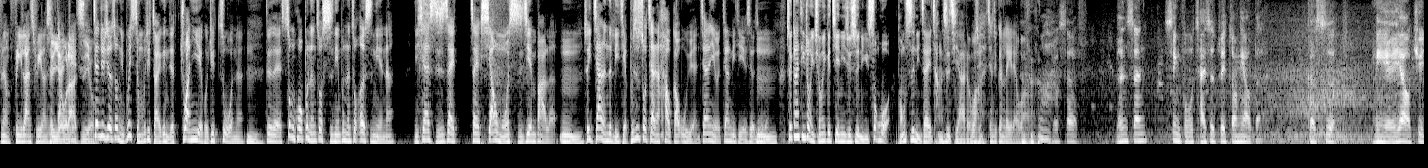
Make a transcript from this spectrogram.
那种 freelance freelance 自由啦，自由这。样就觉得说，你为什么不去找一个你的专业回去做呢？嗯，对不对？送货不能做十年，不能做二十年呢、你现在只是在在消磨时间罢了。嗯所以家人的理解不是说家人好高骛远，家人有这样理解也是有这个。嗯，所以刚才听众你其中一个建议就是你送货，同时你在尝试其他东哇西。，这样就更累了哇！哇，Joseph，人生幸福才是最重要的，可是你也要去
